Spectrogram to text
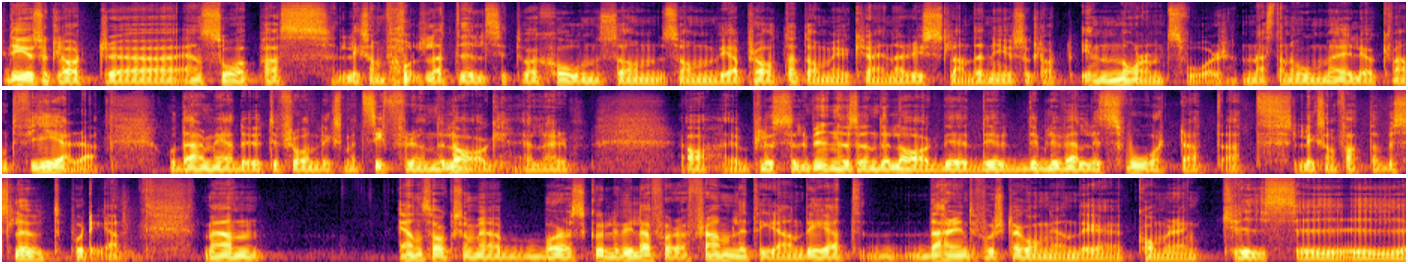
det är ju såklart eh, en så pass liksom volatil situation som, som vi har pratat om i Ukraina och Ryssland. Den är ju såklart enormt svår, nästan omöjlig att kvantifiera. Och därmed utifrån liksom ett sifferunderlag eller ja, plus eller minusunderlag. Det, det, det blir väldigt svårt att, att liksom fatta beslut på det. Men en sak som jag bara skulle vilja föra fram lite grann det är att det här är inte första gången det kommer en kris i, i,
